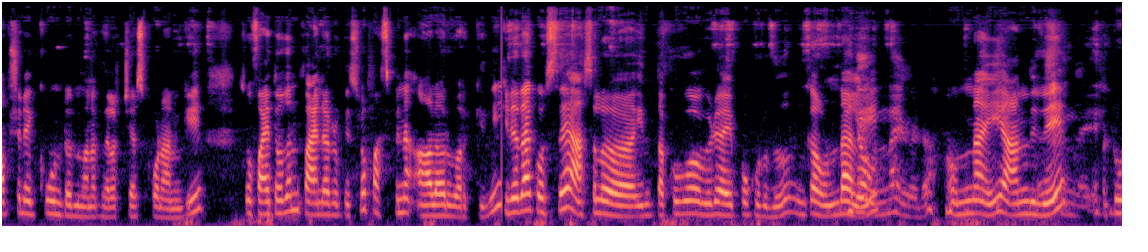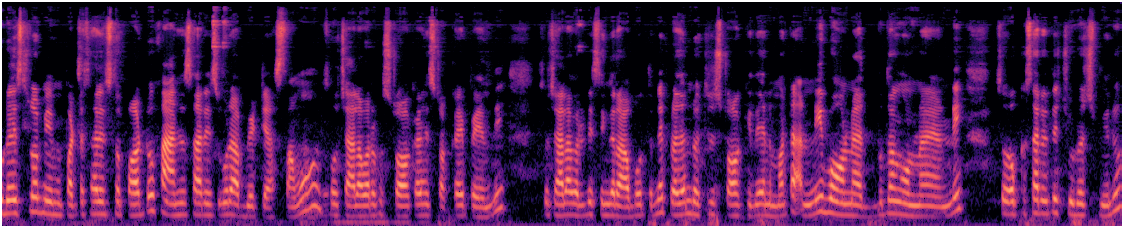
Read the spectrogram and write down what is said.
ఆప్షన్ ఎక్కువ ఉంటుంది మనకు సెలెక్ట్ చేసుకోవడానికి. So five thousand five hundred రూపీస్లో పసిపిన ఆల్ ఓవర్ వర్క్ ఇది. కిందదాకా వస్తే అసలు ఇంత తక్కువ వీడియో అయిపోకూడదు. ఇంకా ఉండాలి. ఉన్నాయి అందివే. టూ డేస్లో మేము పట్టు సారీస్తో పాటు ఫ్యాన్సీ సారీస్ కూడా అప్డేట్ చేస్తాము. సో చాలా వరకు స్టాక్ అనేది స్టాక్ అయిపోయింది. సో చాలా వెరైటీస్ ఇంకా రాబోతున్నాయి. ప్రజెంట్ వచ్చిన స్టాక్ ఇదే అనమాట అన్ని బాగున్నాయి అద్భుతంగా ఉన్నాయండి. సో ఒకసారి అయితే చూడొచ్చు మీరు.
